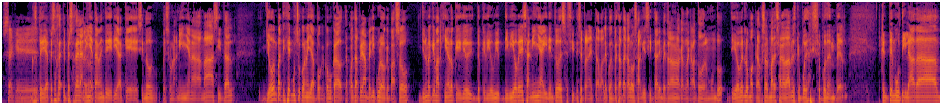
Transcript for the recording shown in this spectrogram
O sea que. Incluso te diría el personaje, el personaje de la ¿Perdón? niña también te diría que siendo es una niña nada más y tal. Yo empaticé mucho con ella porque, como claro, te acuerdas la primera película lo que pasó. Yo no me quiero imaginar lo que, debió, lo que debió, debió ver esa niña ahí dentro de ese, de ese planeta, ¿vale? Cuando empezó a atacar a los aliens y tal, empezaron a atacar a todo el mundo. Debió ver lo las cosas más desagradables que puede- se pueden ver. Gente mutilada,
